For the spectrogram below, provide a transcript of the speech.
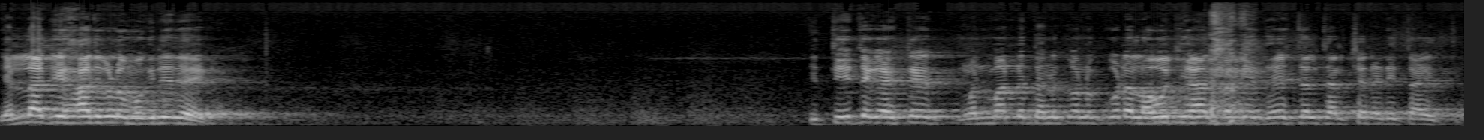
ಎಲ್ಲ ಜಿಹಾದ್ಗಳು ಮುಗಿದಿದೆ ಇತ್ತೀಚೆಗಷ್ಟೇ ಮೊನ್ಮೊನ್ನೆ ತನಕನೂ ಕೂಡ ಲವ್ ಜಿಹಾದ್ ಬಗ್ಗೆ ದೇಶದಲ್ಲಿ ಚರ್ಚೆ ನಡೀತಾ ಇತ್ತು.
